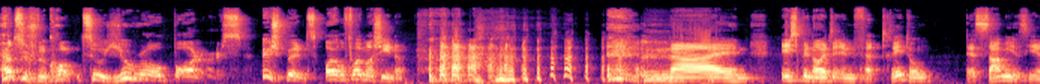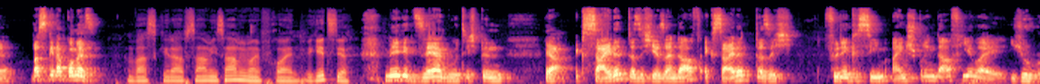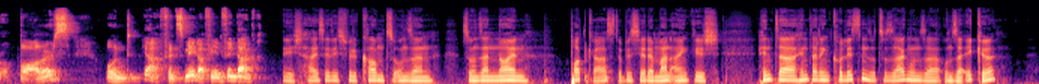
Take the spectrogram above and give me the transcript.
Herzlich willkommen zu Euro Borders. Ich bin's, eure Vollmaschine. Nein, ich bin heute in Vertretung. Der Sami ist hier. Was geht ab, Gomez? Was geht ab, Sami, Sami, mein Freund? Wie geht's dir? Mir geht's sehr gut. Ich bin ja excited, dass ich hier sein darf. Excited, dass ich für den Kasim einspringen darf hier bei Euro Ballers. Und ja, find's mega. Vielen, vielen Dank. Ich heiße dich willkommen zu unseren, zu unseren neuen Podcast. Du bist ja der Mann eigentlich hinter, hinter den Kulissen sozusagen, unser, unser Icke.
